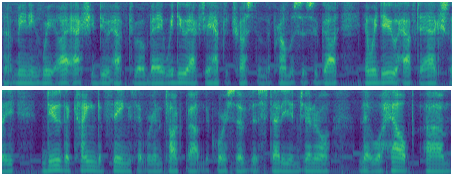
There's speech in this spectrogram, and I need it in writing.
Uh, meaning we I actually do have to obey. We do actually have to trust in the promises of God. And we do have to actually do the kind of things that we're going to talk about in the course of this study in general that will help. Um,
